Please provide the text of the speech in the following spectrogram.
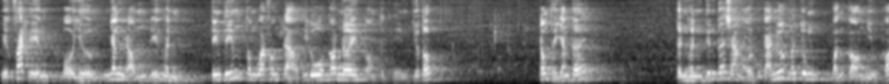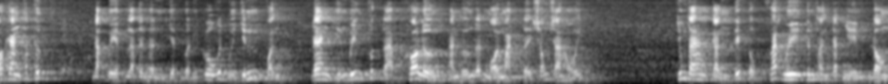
Việc phát hiện, bồi dưỡng, nhân rộng điển hình tiên tiến thông qua phong trào thi đua có nơi còn thực hiện chưa tốt. Trong thời gian tới, tình hình kinh tế xã hội của cả nước nói chung vẫn còn nhiều khó khăn thách thức, đặc biệt là tình hình dịch bệnh Covid-19 vẫn đang diễn biến phức tạp, khó lường, ảnh hưởng đến mọi mặt đời sống xã hội. Chúng ta cần tiếp tục phát huy tinh thần trách nhiệm, đoàn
